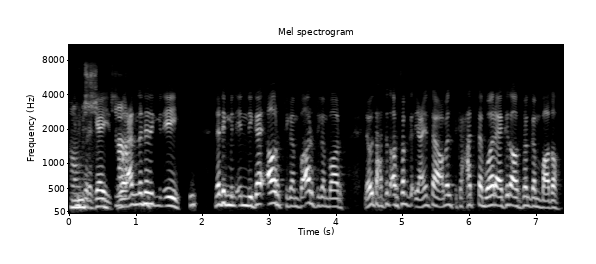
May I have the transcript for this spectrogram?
هو مش ركائز. هو العزم ده ناتج من إيه؟ ناتج من إن جاي arch جنب arch جنب arch لو أنت حطيت arch ات يعني أنت عملت حتى بورقة كده arch ات جنب بعضها.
